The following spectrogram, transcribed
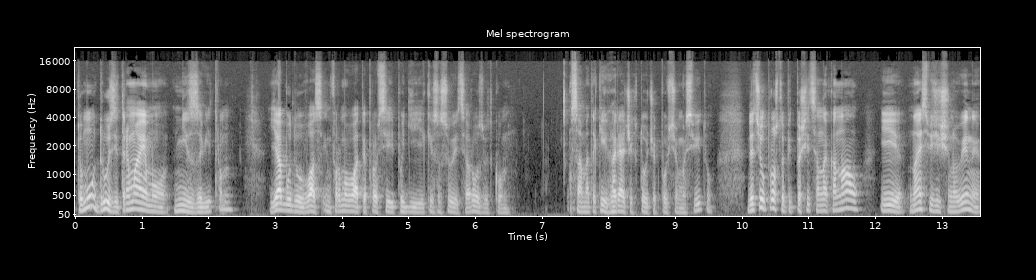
Тому, друзі, тримаємо ніс за вітром. Я буду вас інформувати про всі події, які стосуються розвитку саме таких гарячих точок по всьому світу. Для цього просто підпишіться на канал і найсвіжіші новини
